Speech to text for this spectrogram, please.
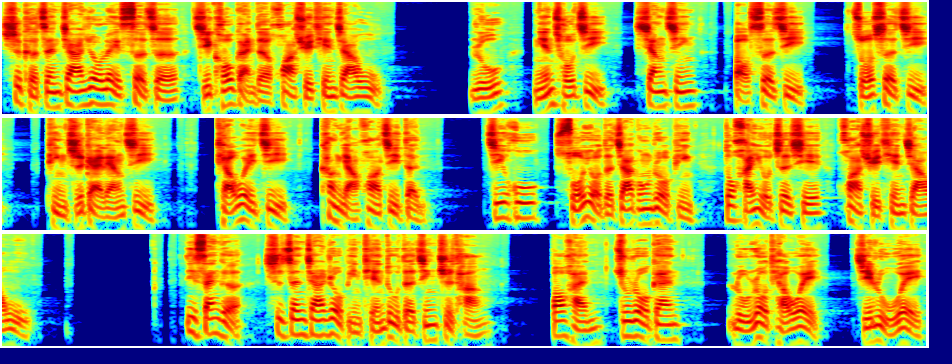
是可增加肉类色泽及口感的化学添加物，如粘稠剂、香精、保色剂、着色剂、品质改良剂、调味剂、抗氧化剂等。几乎所有的加工肉品都含有这些化学添加物。第三个是增加肉品甜度的精制糖，包含猪肉干。卤肉调味及卤味，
